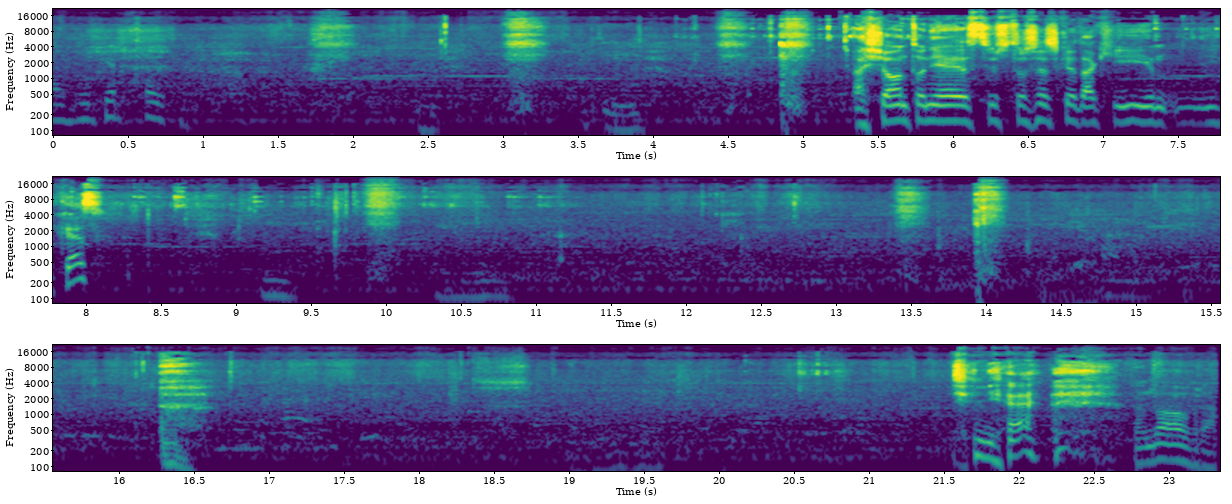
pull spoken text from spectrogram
Ale był pierwszy fejce. A Sion to nie jest już troszeczkę taki Ikes? Nie? No dobra.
